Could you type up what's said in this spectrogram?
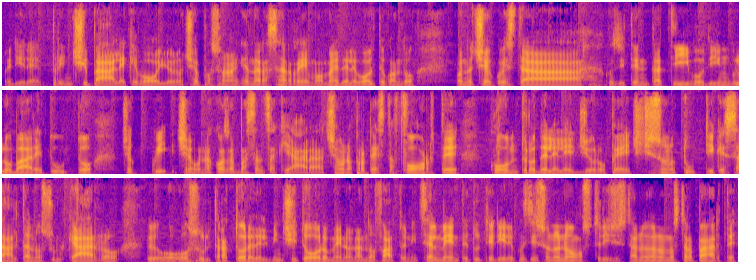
come dire, principale che vogliono, cioè possono anche andare a Sanremo, a me delle volte quando, quando c'è questo tentativo di inglobare tutto, cioè qui c'è una cosa abbastanza chiara, c'è una protesta forte contro delle leggi europee, ci sono tutti che saltano sul carro eh, o, o, sul trattore del vincitore, o meno l'hanno fatto inizialmente, tutti a dire questi sono nostri, ci stanno dalla nostra parte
